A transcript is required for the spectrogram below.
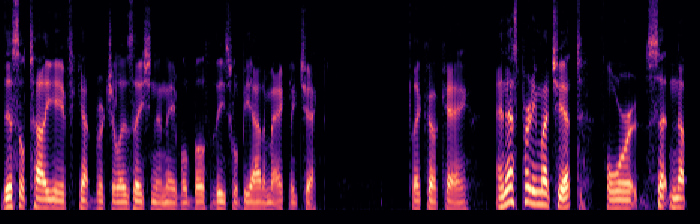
this will tell you if you've got virtualization enabled. Both of these will be automatically checked. Click OK. And that's pretty much it for setting up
